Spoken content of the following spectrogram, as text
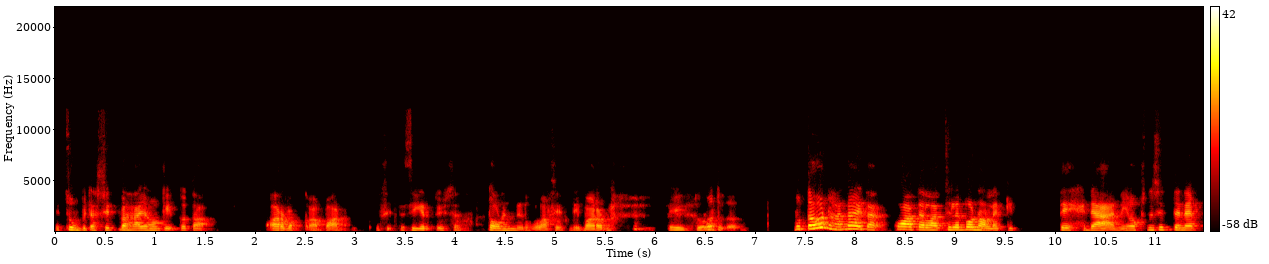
Et sun pitäisi sitten vähän johonkin tota, arvokkaampaan sitten siirtyä sen tonnin lasit, niin varmaan. Ei tule. Mut, mutta onhan näitä, kun ajatellaan, että sille Bonollekin tehdään, niin onko ne sitten ne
